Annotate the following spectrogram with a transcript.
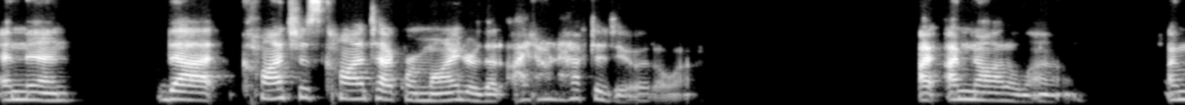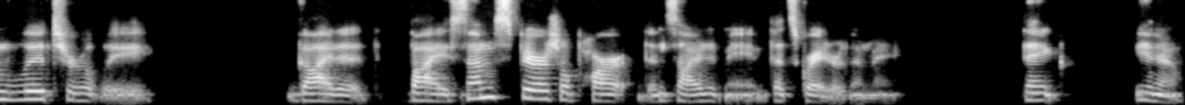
And then that conscious contact reminder that I don't have to do it alone. I, I'm not alone. I'm literally guided by some spiritual part inside of me that's greater than me. Thank, you know,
